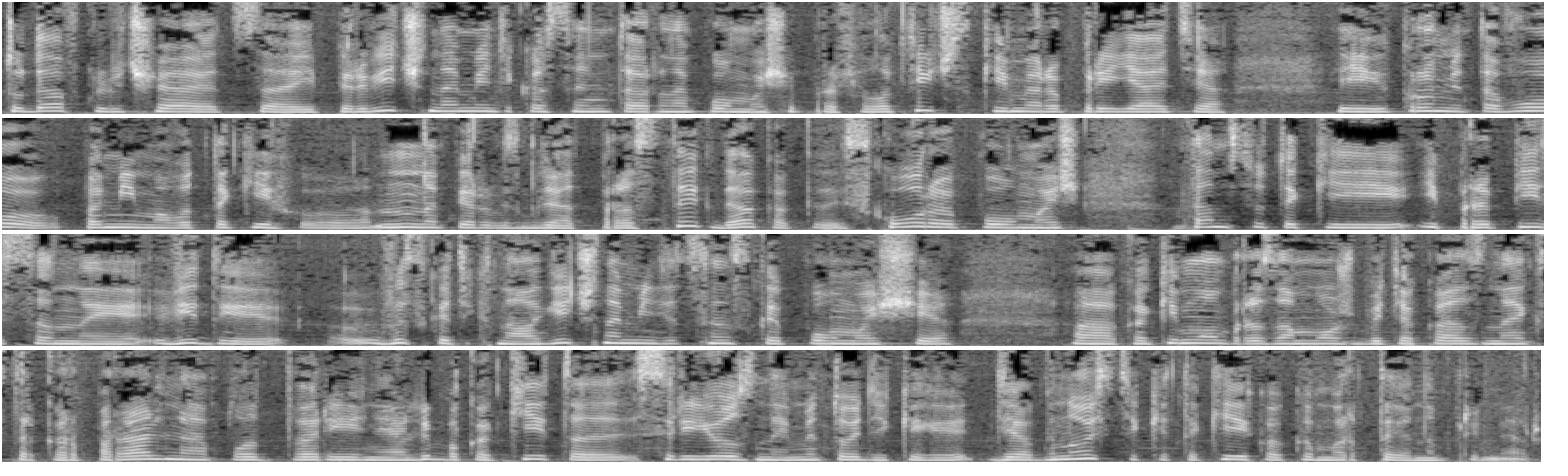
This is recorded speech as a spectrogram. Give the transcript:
Туда включается и первичная медико-санитарная помощь, и профилактические мероприятия. И кроме того, помимо вот таких, э, ну, на первый взгляд, простых, да, как и скорая помощь, там все-таки и прописаны виды высокотехнологичной медицинской помощи, а, каким образом может быть оказано экстракорпоральное оплодотворение, либо какие-то серьезные методики диагностики, такие как МРТ, например.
